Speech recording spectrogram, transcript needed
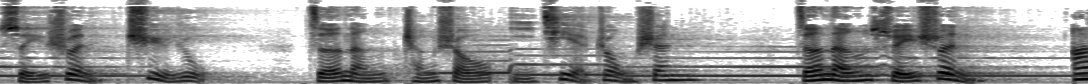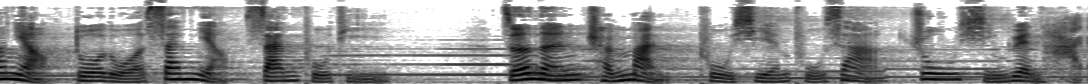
随顺去入，则能成熟一切众生。则能随顺阿耨多罗三藐三菩提，则能成满普贤菩萨诸行愿海。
